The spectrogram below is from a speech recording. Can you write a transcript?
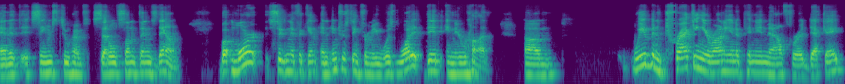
and it, it seems to have settled some things down. But more significant and interesting for me was what it did in Iran. Um, we've been tracking Iranian opinion now for a decade.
